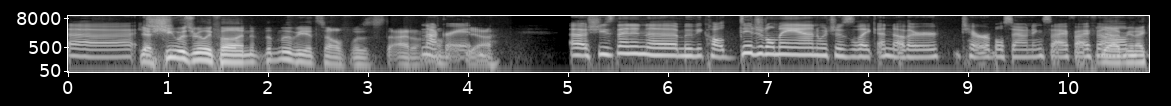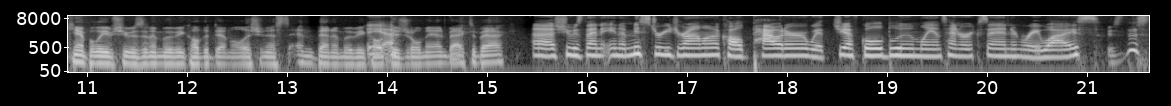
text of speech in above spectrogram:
uh yeah she was really fun the movie itself was i don't know Not great. yeah Uh, she's then in a movie called Digital Man, which is like another terrible sounding sci-fi film. Yeah, I mean, I can't believe she was in a movie called The Demolitionist and then a movie called Yeah. Digital Man back to back. Uh, she was then in a mystery drama called Powder with Jeff Goldblum, Lance Henriksen, and Ray Wise. Is this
